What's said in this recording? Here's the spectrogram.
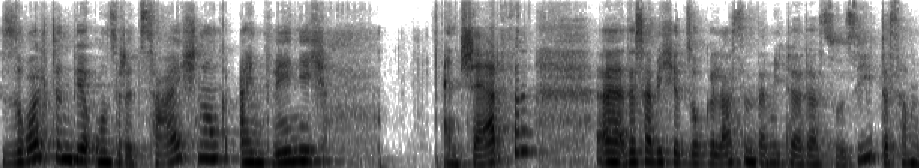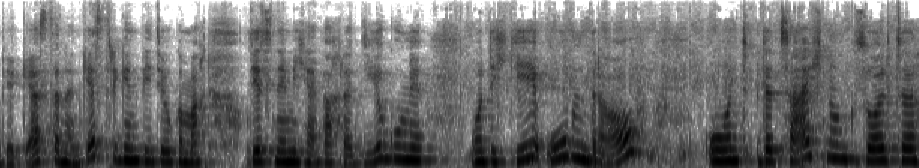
sollten wir unsere Zeichnung ein wenig entschärfen. Äh, das habe ich jetzt so gelassen, damit er das so sieht. Das haben wir gestern in gestrigen Video gemacht. Und jetzt nehme ich einfach Radiergummi und ich gehe oben drauf und der Zeichnung sollte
